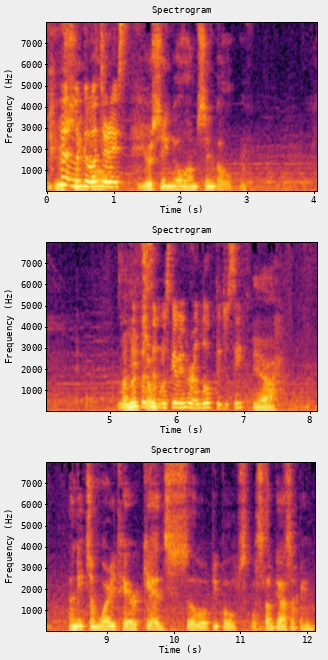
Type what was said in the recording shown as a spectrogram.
You're Look at what's her single, You're single. I'm single. Maleficent some- was giving her a look, did you see? Yeah. I need some white hair kids so people will stop gossiping.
